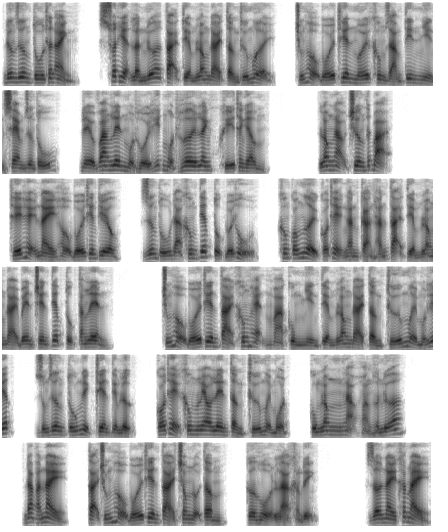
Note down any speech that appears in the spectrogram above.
Đương dương tú thân ảnh xuất hiện lần nữa tại tiềm long đài tầng thứ mười, chúng hậu bối thiên mới không dám tin nhìn xem dương tú, đều vang lên một hồi hít một hơi lanh khí thanh âm. Long nạo trương thất bại. Thế hệ này hậu bối thiên tiêu, dương tú đã không tiếp tục đối thủ, không có người có thể ngăn cản hắn tại tiềm long đài bên trên tiếp tục tăng lên. Chúng hậu bối thiên tài không hẹn mà cùng nhìn tiềm long đài tầng thứ mười một liếc, dùng dương tú nghịch thiên tiềm lực, có thể không leo lên tầng thứ mười một, cùng long ngạo hoàng hơn nữa. Đáp án này, tại chúng hậu bối thiên tài trong nội tâm, cơ hội là khẳng định giờ này khắc này,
